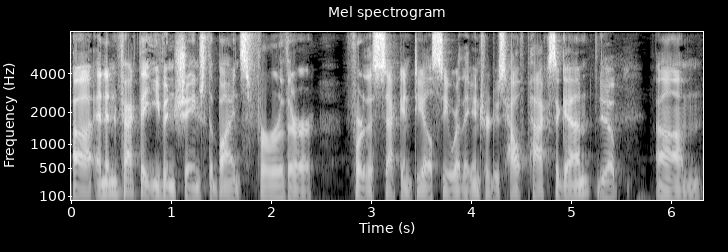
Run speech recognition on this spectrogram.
uh, and then in fact they even changed the binds further for the second DLC where they introduce health packs again. Yep. um,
